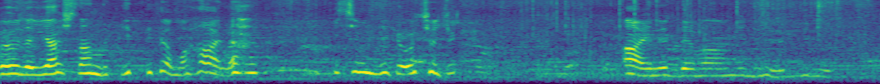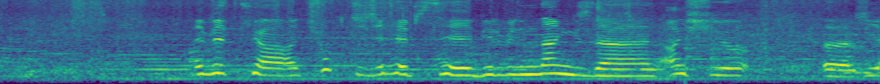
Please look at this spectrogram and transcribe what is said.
böyle yaşlandık gittik ama hala içimizdeki o çocuk aynı devam ediyor. biliyor. Evet ya çok cici hepsi birbirinden güzel. Ay şu e, bir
